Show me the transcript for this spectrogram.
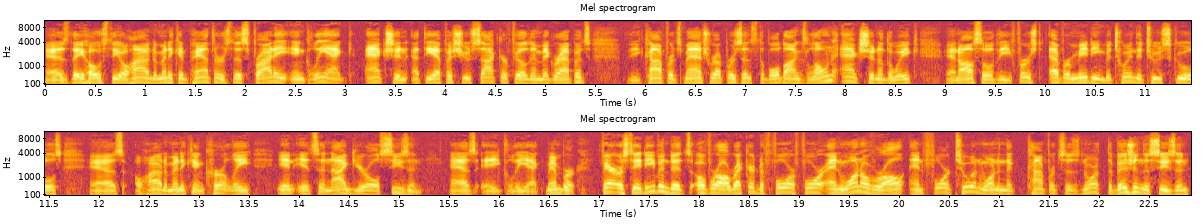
as they host the Ohio Dominican Panthers this Friday in GLIAC action at the FSU soccer field in Big Rapids. The conference match represents the Bulldogs' lone action action of the week and also the first ever meeting between the two schools as Ohio Dominican currently in its inaugural season as a GLIAC member. Ferris State evened its overall record to 4-4 and 1 overall and 4-2 and 1 in the conference's North Division this season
